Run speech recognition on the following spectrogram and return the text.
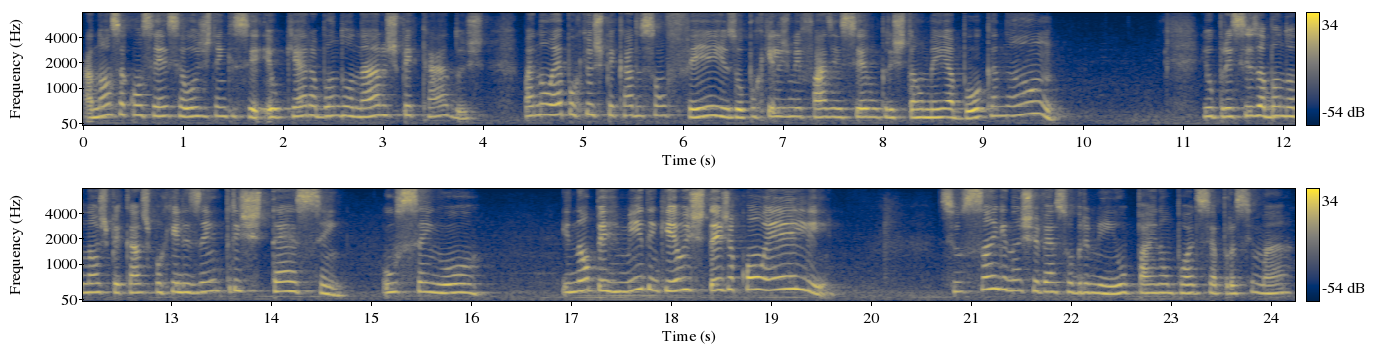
A nossa consciência hoje tem que ser: eu quero abandonar os pecados. Mas não é porque os pecados são feios ou porque eles me fazem ser um cristão meia-boca, não. Eu preciso abandonar os pecados porque eles entristecem o Senhor e não permitem que eu esteja com Ele. Se o sangue não estiver sobre mim, o Pai não pode se aproximar.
